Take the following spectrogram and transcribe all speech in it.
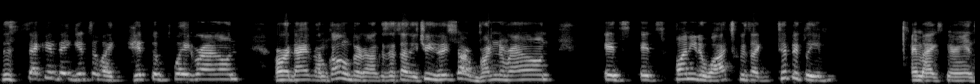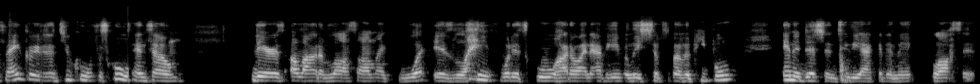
the second they get to like hit the playground, or not, I'm calling playground because that's how they treat. They start running around. It's it's funny to watch because like typically, in my experience, ninth graders are too cool for school, and so there's a lot of loss on like what is life, what is school, how do I navigate relationships with other people, in addition to the academic losses.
